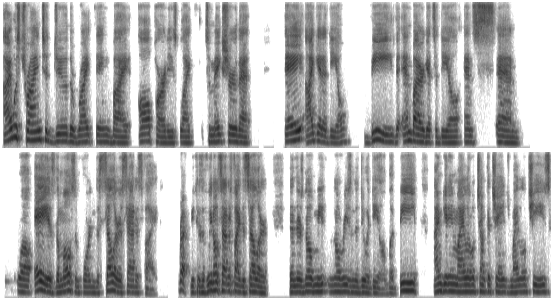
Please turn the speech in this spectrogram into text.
I was trying to do the right thing by all parties, like to make sure that a I get a deal, b the end buyer gets a deal, and and well, a is the most important. The seller is satisfied. Right. Because if we don't satisfy the seller, then there's no me- no reason to do a deal. But B, I'm getting my little chunk of change, my little cheese,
